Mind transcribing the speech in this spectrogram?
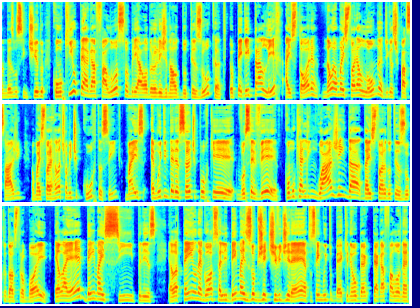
no mesmo sentido, com o que o PH falou sobre a obra original do Tezuka, eu peguei pra ler a história. Não é uma história longa, diga-se de passagem. É uma história relativamente curta, assim. Mas é muito interessante porque você vê como que a linguagem da, da história do Tezuka, do Astro Boy, ela é bem mais simples. Ela tem um negócio ali bem mais objetivo e direto, sem muito, back- que nem o PH falou, né?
